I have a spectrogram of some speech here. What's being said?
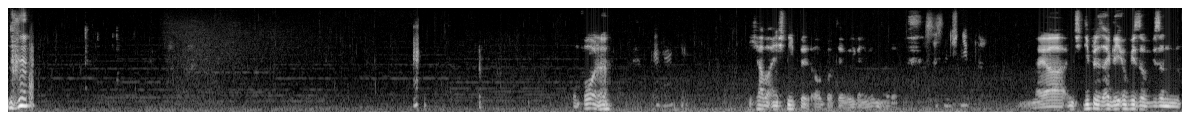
Von vorne. Mhm. Ich habe ein Schniepel. Oh Gott, der will gar nicht wissen, oder? Das ist ein Schnippel. Naja, ein Schniepel ist eigentlich irgendwie so wie so ein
